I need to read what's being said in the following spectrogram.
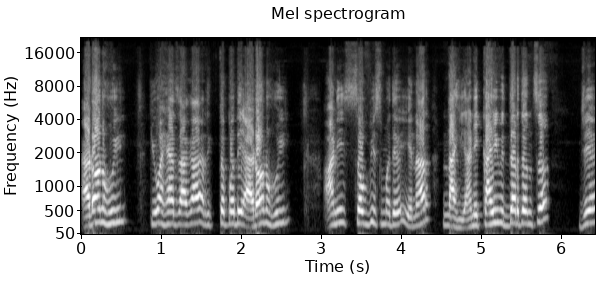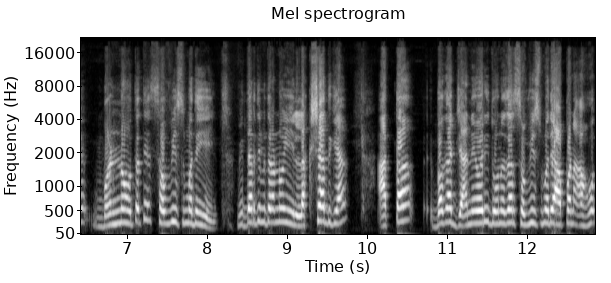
ऍड ऑन होईल किंवा ह्या जागा रिक्त पदे ऍड ऑन होईल आणि सव्वीसमध्ये येणार नाही. आणि काही विद्यार्थ्यांचं जे म्हणणं होतं ते सव्वीसमध्ये येईल. विद्यार्थी मित्रांनो लक्षात घ्या. आता बघा जानेवारी दोन हजार सव्वीसमध्ये आपण आहोत.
